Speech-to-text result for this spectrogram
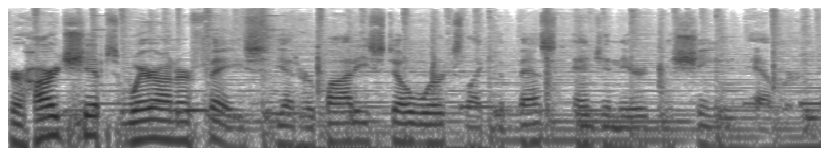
Her hardships wear on her face, yet her body still works like the best engineered machine ever.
